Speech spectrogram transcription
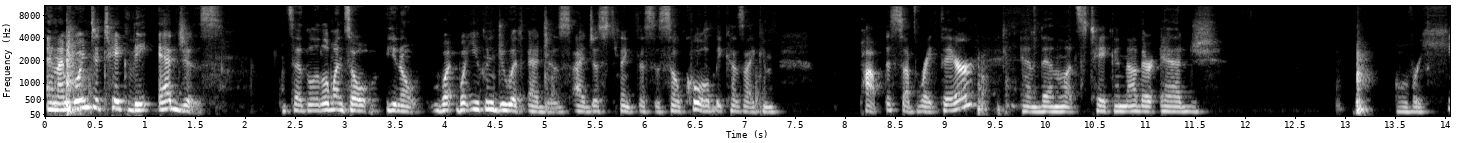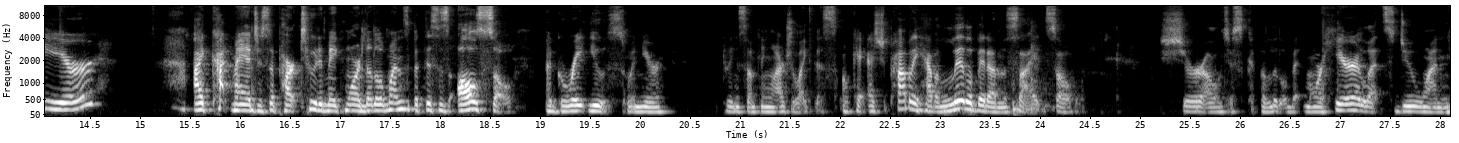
And I'm going to take the edges. So the little one. So, you know, what, what you can do with edges. I just think this is so cool because I can pop this up right there. And then let's take another edge over here. I cut my edges apart too to make more little ones, but this is also a great use when you're doing something larger like this. Okay, I should probably have a little bit on the side. So Sure, I'll just cut a little bit more here. Let's do one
